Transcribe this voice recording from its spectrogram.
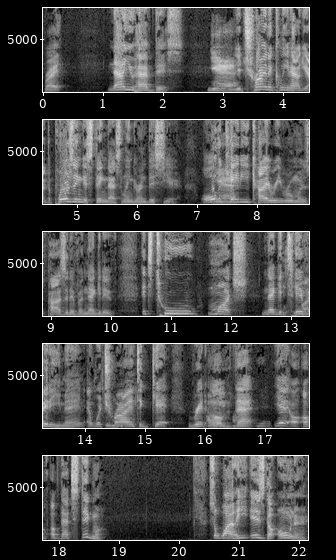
right? Now you have this. Yeah. You're trying to clean house. You have the Porzingis thing that's lingering this year. All the Yeah. KD Kyrie rumors, positive or negative. It's too much negativity, man. And we're trying to get rid of that. Yeah, of, of that stigma. So while he is the owner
